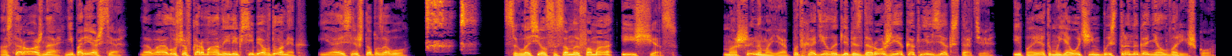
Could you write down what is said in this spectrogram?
«Осторожно, не порежься. Давай лучше в карман или к себе в домик. Я, если что, позову». Согласился со мной Фома и исчез. Машина моя подходила для бездорожья как нельзя кстати, и поэтому я очень быстро нагонял воришку.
